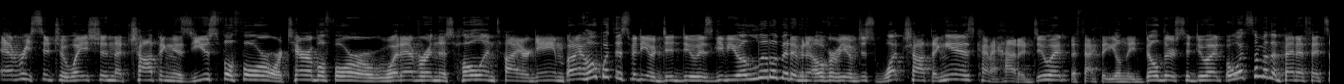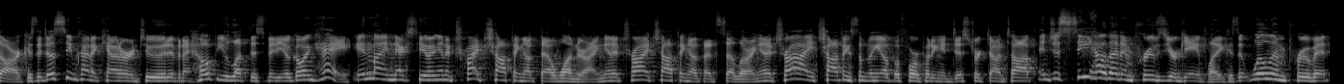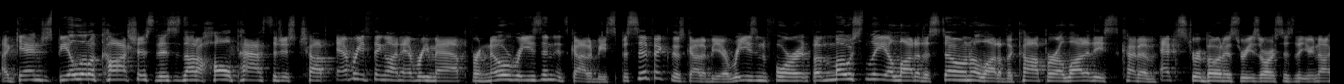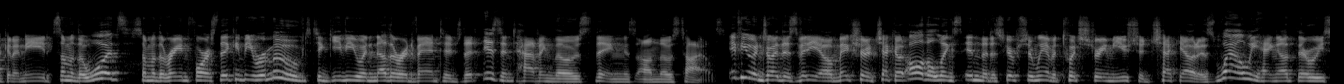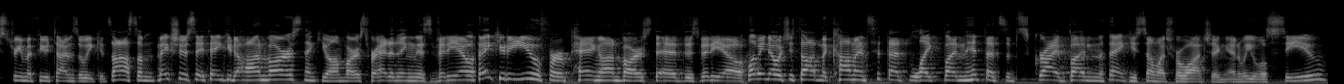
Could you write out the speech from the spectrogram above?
every situation that chopping is useful for or terrible for or whatever in this whole entire game, but I hope what this video did do is give you a little bit of an overview of just what chopping is, kind of how to do it, the fact that you'll need builders to do it, but what some of the benefits are, because it does seem kind of counterintuitive, and I hope you left this video going, hey, in my next view, I'm going to try chopping out that wonder. I'm going to try chopping out that settler. I'm going to try chopping something out before putting a district on top and just see how that improves your gameplay because it will improve it. Again, just be a little cautious. This is not a hall pass to just chop everything on every map for no reason. It's got to be specific. There's got to be a reason for it, but mostly a lot of the stone, a lot of the copper, a lot of these kind of extra bonus resources that you're not going to need. Some of the woods, some of the rainforest, they can be removed to give you enough another advantage that isn't having those things on those tiles. If you enjoyed this video, make sure to check out all the links in the description. We have a Twitch stream you should check out as well. We hang out there, we stream a few times a week. It's awesome. Make sure to say thank you to Onvars. Thank you, Onvars, for editing this video. Thank you to you for paying Onvars to edit this video. Let me know what you thought in the comments. Hit that like button, hit that subscribe button. Thank you so much for watching, and we will see you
